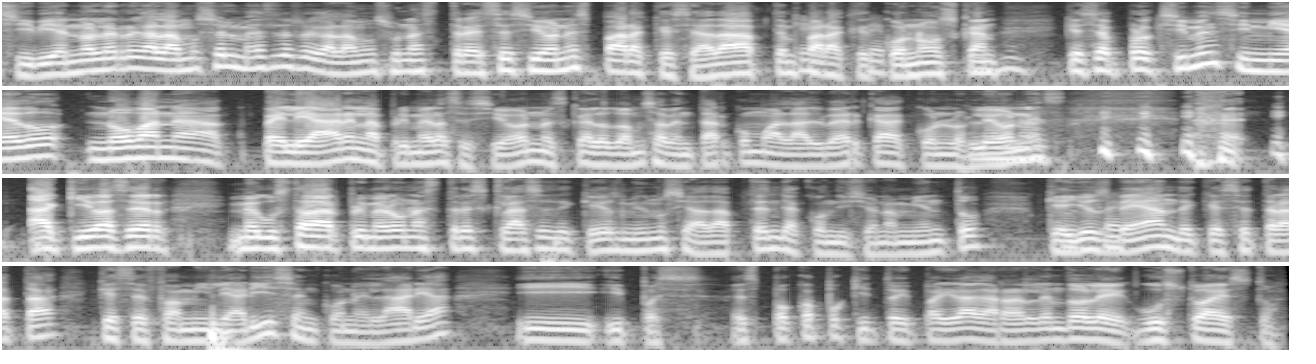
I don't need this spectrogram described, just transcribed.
si bien no le regalamos el mes, les regalamos unas tres sesiones para que se adapten, para que conozcan, que se aproximen sin miedo, no van a pelear en la primera sesión, no es que los vamos a aventar como a la alberca con los leones. Aquí va a ser, me gusta dar primero unas tres clases de que ellos mismos se adapten de acondicionamiento, que ellos vean de qué se trata, que se familiaricen con el área y, y, pues es poco a poquito y para ir agarrándole gusto a esto.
